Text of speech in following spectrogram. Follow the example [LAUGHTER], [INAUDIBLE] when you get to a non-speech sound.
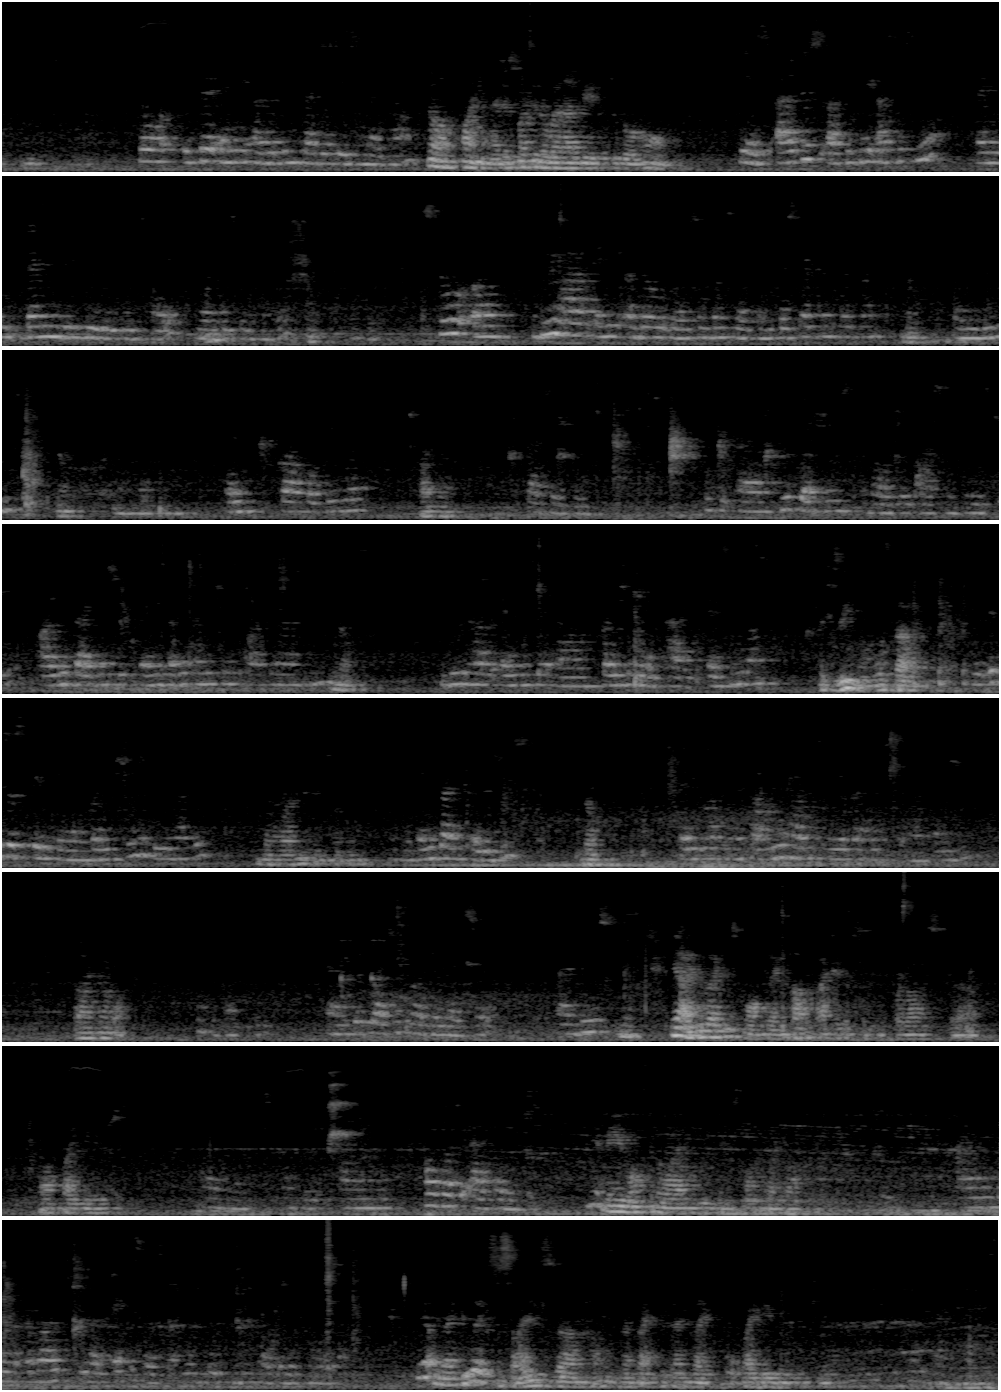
So, is there any other things that you're facing right now? No, I'm fine. I just want to know when I'll be able to go home. Yes, I'll just uh, quickly assess you and then we'll be able to decide what is going on. Sure. Okay. So, uh, do you have any other uh, symptoms like any chest tightness right now? No. Any wheeze? No. No. Any cough or fever? I know. That's it. Okay, a few questions about your past medical history. Are you diagnosed with any other conditions apart from asthma? No. Do you have any um, condition like uh, eczema? Eczema, what's that? It's a skin condition. Do you have it? No, I don't think so. Okay. Any kind of allergies? No. Anyone in your family has a similar kind of uh, condition? Uh, no. Okay, that's good. Uh, good question about your lifestyle. Uh, do you smoke? Yeah, I do. I do smoke like half a packet of cigarette for last uh, five years. Alright, okay. Um, how about your alcohol? Yeah, maybe once in a while we can smoke like that. Yeah, I mean, I do exercise. Uh, I from time to time, like four, five days a week. You know. Okay, that's nice.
